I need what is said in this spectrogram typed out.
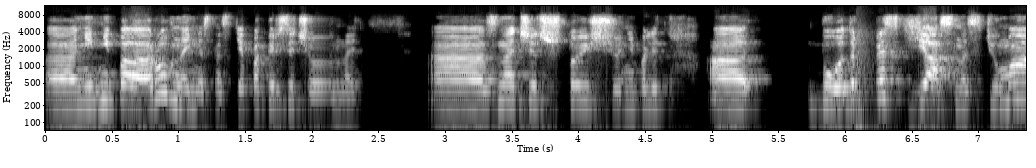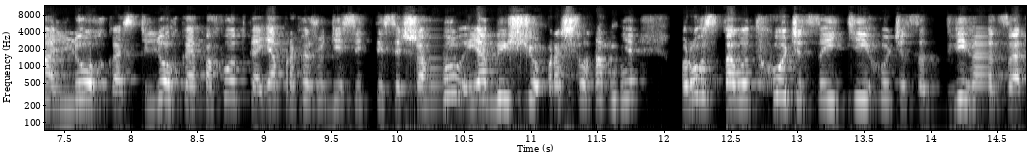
э, не, не по ровной местности, а по пересеченной. Э, значит, что еще не болит? Э, бодрость, ясность ума, легкость, легкая походка. Я прохожу 10 тысяч шагов, я бы еще прошла. Мне просто вот хочется идти, хочется двигаться.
